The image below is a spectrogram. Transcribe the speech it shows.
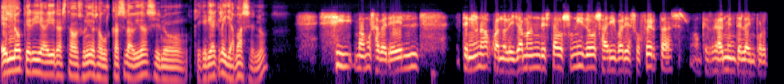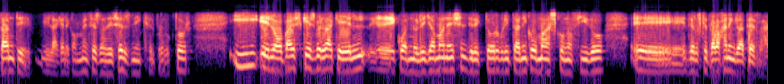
Él no quería ir a Estados Unidos a buscarse la vida, sino que quería que le llamasen, ¿no? Sí, vamos a ver, él tenía una, cuando le llaman de Estados Unidos hay varias ofertas, aunque realmente la importante y la que le convence es la de Selznick, el productor. Y eh, lo que pasa es que es verdad que él, eh, cuando le llaman, es el director británico más conocido eh, de los que trabajan en Inglaterra.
